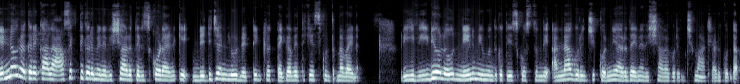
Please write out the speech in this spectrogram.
ఎన్నో రకరకాల ఆసక్తికరమైన విషయాలు తెలుసుకోవడానికి నెటిజన్లు నెట్టింట్లో తెగ వెతికేసుకుంటున్నవైన ఈ వీడియోలో నేను మీ ముందుకు తీసుకొస్తుంది అన్నా గురించి కొన్ని అరుదైన విషయాల గురించి మాట్లాడుకుందాం.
